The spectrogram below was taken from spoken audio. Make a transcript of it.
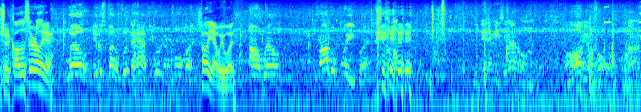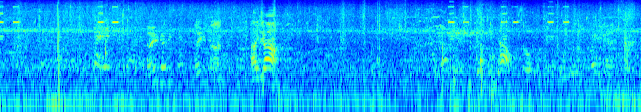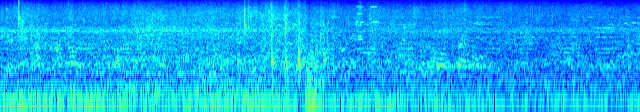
Should have called us earlier. Well, it was about a foot and a half. You weren't going to pull much. Oh yeah, we would. Oh, well, probably, but ¿Tú tienes mi cigarro o no? Oh, No, so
